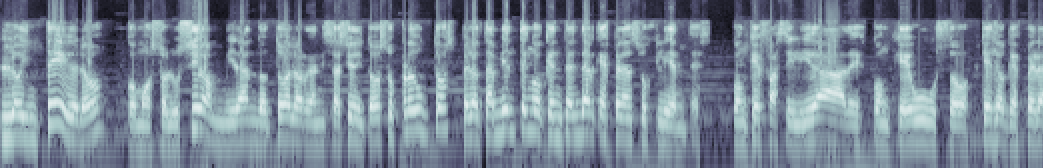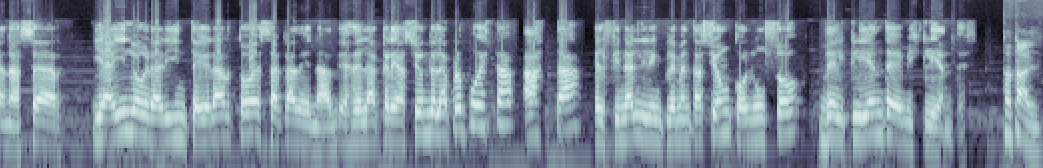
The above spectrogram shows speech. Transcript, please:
Lo integro como solución mirando toda la organización y todos sus productos, pero también tengo que entender qué esperan sus clientes, con qué facilidades, con qué uso, qué es lo que esperan hacer. Y ahí lograría integrar toda esa cadena, desde la creación de la propuesta hasta el final y la implementación con uso del cliente de mis clientes. Total,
